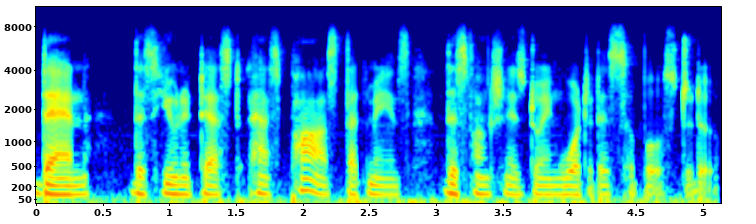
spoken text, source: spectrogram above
then this unit test has passed. That means this function is doing what it is supposed to do.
